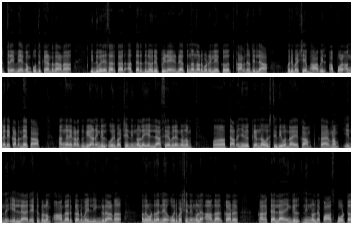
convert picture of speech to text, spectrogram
എത്രയും വേഗം പുതുക്കേണ്ടതാണ്. ഇതുവരെ സർക്കാർ അത്തരത്തിലൊരു പിഴ ഈടാക്കുന്ന നടപടിയിലേക്ക് കടന്നിട്ടില്ല. ഒരുപക്ഷെ ഭാവിയിൽ അപ്പോൾ അങ്ങനെ കടന്നേക്കാം. അങ്ങനെ കടക്കുകയാണെങ്കിൽ ഒരുപക്ഷെ നിങ്ങളുടെ എല്ലാ സേവനങ്ങളും തടഞ്ഞു വെക്കുന്ന ഒരു സ്ഥിതി ഉണ്ടായേക്കാം. കാരണം ഇന്ന് എല്ലാ രേഖകളും ആധാർ കാർഡുമായി ലിങ്ക്ഡ് ആണ്. അതുകൊണ്ട് തന്നെ ഒരുപക്ഷെ നിങ്ങളുടെ ആധാർ കാർഡ് കറക്റ്റ് അല്ല എങ്കിൽ നിങ്ങളുടെ പാസ്പോർട്ട്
